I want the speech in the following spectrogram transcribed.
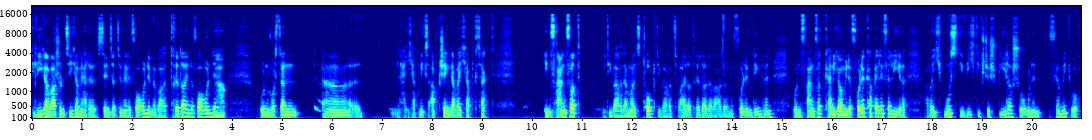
Die Liga war schon sicher, wir hatten eine sensationelle Vorrunde, wir waren Dritter in der Vorrunde. Ja. Und wo es dann, äh, ich habe nichts abgeschenkt, aber ich habe gesagt, in Frankfurt die waren damals top, die waren Zweiter, Dritter, da war da noch voll im Ding drin. Und Frankfurt kann ich auch mit der vollen Kapelle verlieren. Aber ich muss die wichtigsten Spieler schonen für Mittwoch.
